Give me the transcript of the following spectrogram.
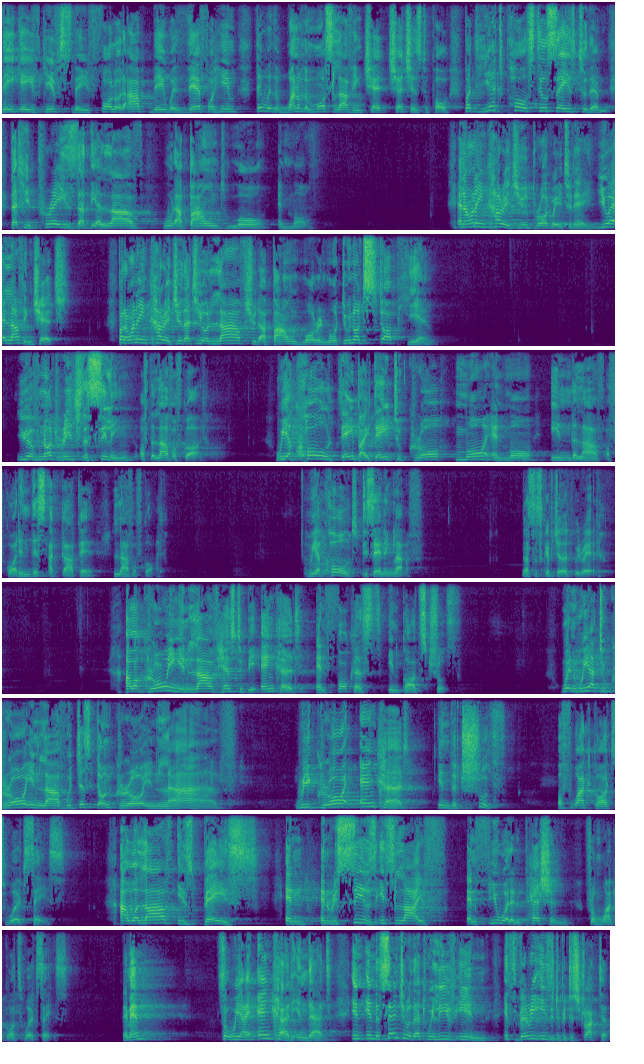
They gave gifts, they followed up, they were there for him. They were the, one of the most loving church, churches to Paul. But yet, Paul still says to them that he prays that their love would abound more and more. And I want to encourage you, Broadway, today. You are a loving church. But I want to encourage you that your love should abound more and more. Do not stop here you have not reached the ceiling of the love of God. We are called day by day to grow more and more in the love of God, in this agape love of God. We are called discerning love. That's the scripture that we read. Our growing in love has to be anchored and focused in God's truth. When we are to grow in love, we just don't grow in love. We grow anchored in the truth of what God's word says. Our love is based and, and receives its life and fuel and passion from what God's word says. Amen? So we are anchored in that. In, in the century that we live in, it's very easy to be distracted.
